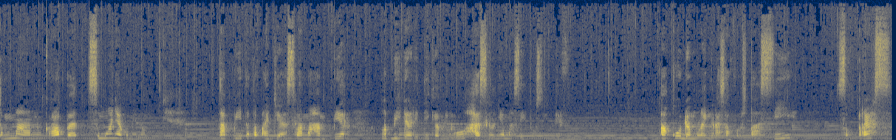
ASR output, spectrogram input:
teman, kerabat, semuanya aku minum. Tapi tetap aja selama hampir lebih dari tiga minggu hasilnya masih positif. Aku udah mulai ngerasa frustasi, stres,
